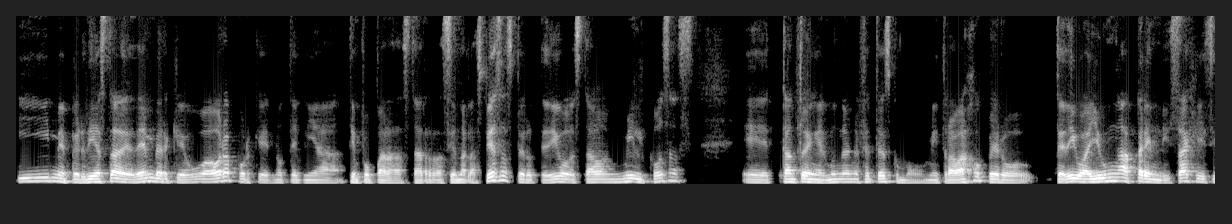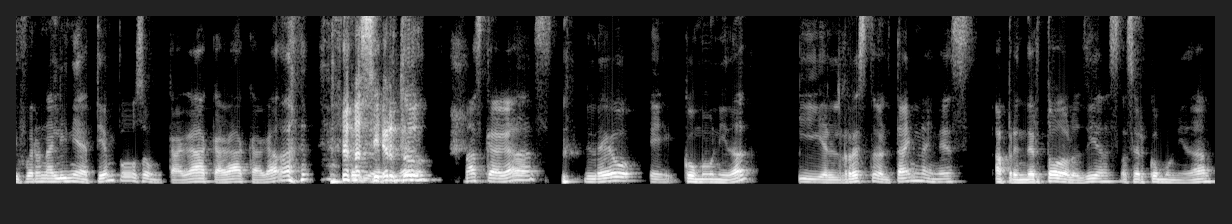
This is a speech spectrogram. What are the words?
y me perdí esta de Denver que hubo ahora porque no tenía tiempo para estar haciendo las piezas, pero te digo, estaban mil cosas, eh, tanto en el mundo de NFTs como mi trabajo, pero te digo, hay un aprendizaje y si fuera una línea de tiempo son cagada, cagada, cagada. ¿Cierto? Más cagadas. Luego, eh, comunidad y el resto del timeline es aprender todos los días, hacer comunidad,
